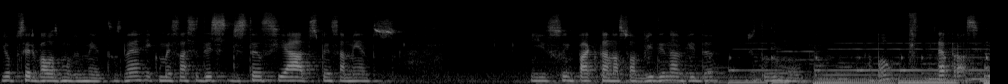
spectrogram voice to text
e observar os movimentos, né? E começar a se distanciar dos pensamentos. E isso impactar na sua vida e na vida de todo mundo. Tá bom? Até a próxima.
